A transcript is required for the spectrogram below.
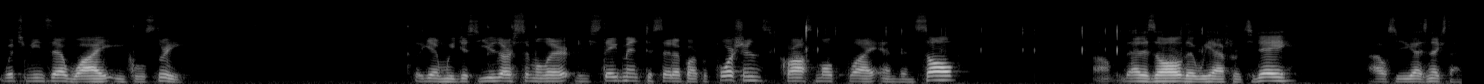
which means that y equals 3. So again, we just use our similarity statement to set up our proportions, cross, multiply, and then solve. Um, that is all that we have for today. I will see you guys next time.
